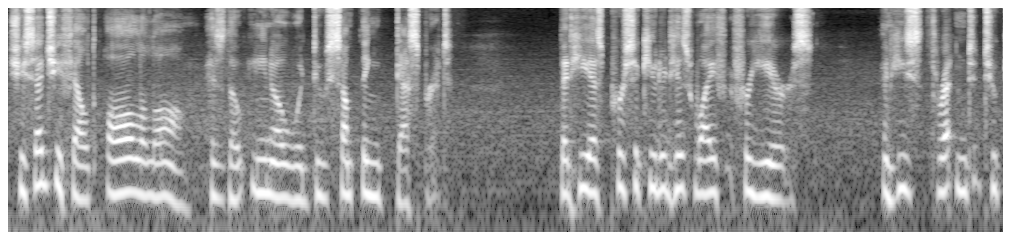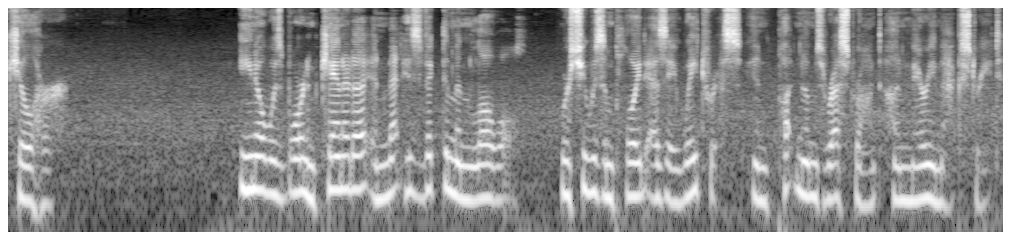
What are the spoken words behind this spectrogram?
She said she felt all along as though Eno would do something desperate, that he has persecuted his wife for years, and he's threatened to kill her. Eno was born in Canada and met his victim in Lowell, where she was employed as a waitress in Putnam's restaurant on Merrimack Street.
